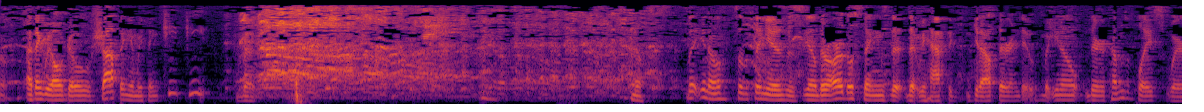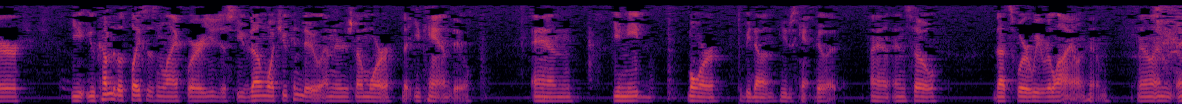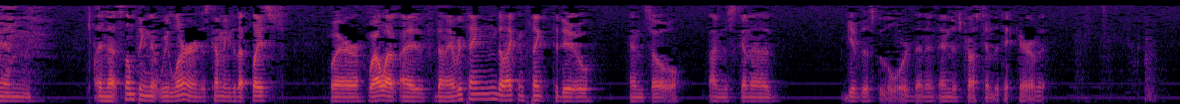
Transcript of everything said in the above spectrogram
know, I think we all go shopping and we think cheap cheap, but. You know, but you know, so the thing is, is you know, there are those things that that we have to get out there and do. But you know, there comes a place where you you come to those places in life where you just you've done what you can do, and there's no more that you can do, and you need more to be done. You just can't do it, and and so that's where we rely on Him. You know, and and and that's something that we learn is coming to that place where well I've, I've done everything that I can think to do, and so I'm just gonna give this to the Lord then and, and just trust Him to take care of it.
